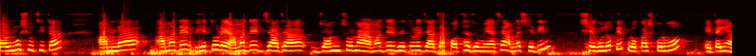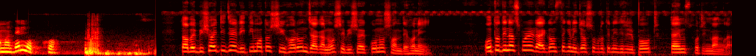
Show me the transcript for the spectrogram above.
কর্মসূচিটা আমরা, আমাদের ভেতরে, আমাদের যা যা যন্ত্রণা, আমাদের ভেতরে যা যা কথা জমে আছে, আমরা সেদিন সেগুলোকে প্রকাশ করব, এটাই আমাদের লক্ষ্য। তবে বিষয়টি যে রীতিমতো শিহরণ জাগানো, সে বিষয়ে কোনো সন্দেহ নেই। উত্তর দিনাজপুরের রায়গঞ্জ থেকে নিজস্ব প্রতিনিধি রিপোর্ট, টাইমস ফোর্টিন বাংলা।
